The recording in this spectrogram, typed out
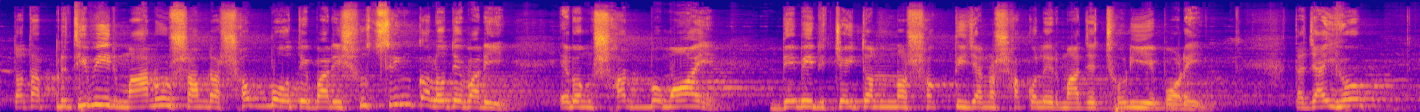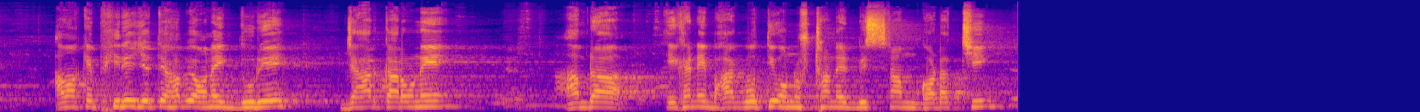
তথা পৃথিবীর মানুষ আমরা সভ্য হতে পারি, সুশৃঙ্খল হতে পারি এবং সর্বময় দেবীর চৈতন্য শক্তি যেন সকলের মাঝে ছড়িয়ে পড়ে। তা যাই হোক, আমাকে ফিরে যেতে হবে অনেক দূরে, যার কারণে আমরা এখানে ভাগবতী অনুষ্ঠানের বিশ্রাম ঘটাচ্ছি।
